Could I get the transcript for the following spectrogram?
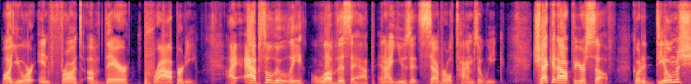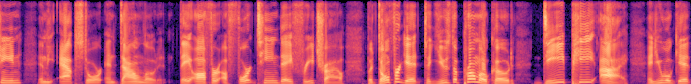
while you are in front of their property. I absolutely love this app and I use it several times a week. Check it out for yourself. Go to Deal Machine in the App Store and download it. They offer a 14 day free trial, but don't forget to use the promo code DPI and you will get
